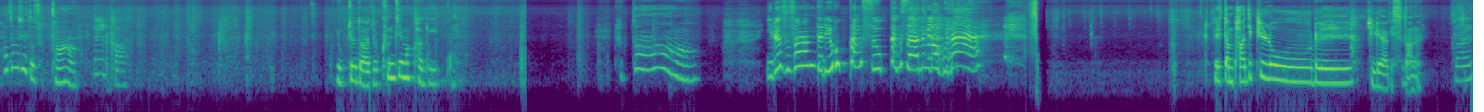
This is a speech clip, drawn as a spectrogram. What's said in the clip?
화장실도 좋다. 그러니까. 욕조도 아주 큼지막하게 있고. 좋다. 이래서 사람들이 호캉스 호캉스 하는 거구나. 일단 body pillow를 빌려야겠어 나는. 나는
